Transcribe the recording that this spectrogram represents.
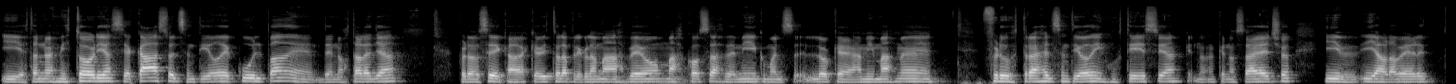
y esta no es mi historia, si acaso, el sentido de culpa de, de no estar allá. Pero sí, cada vez que he visto la película más veo más cosas de mí, como el lo que a mí más me frustra es el sentido de injusticia que no, que nos ha hecho y, y ahora ver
